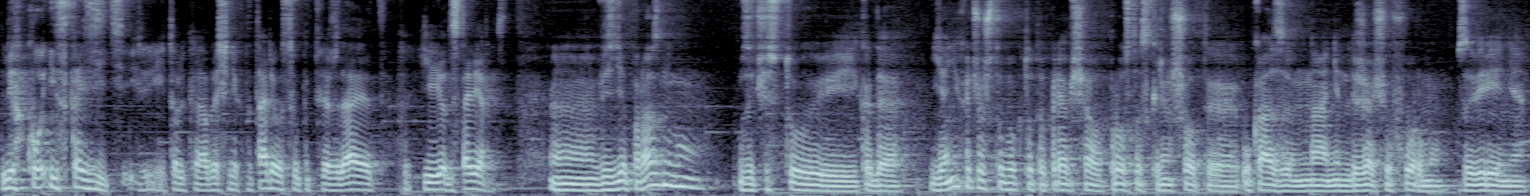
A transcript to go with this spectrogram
легко исказить, и, только обращение к нотариусу подтверждает ее достоверность? Э, везде по-разному. Зачастую, и когда я не хочу, чтобы кто-то приобщал просто скриншоты, указы на ненадлежащую форму заверения.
